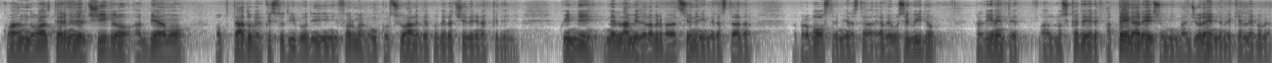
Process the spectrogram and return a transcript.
quando al termine del ciclo abbiamo optato per questo tipo di forma concorsuale per poter accedere in accademia. Quindi nell'ambito della preparazione che mi era stata proposta e, stata, avevo seguito, praticamente allo scadere, appena resomi maggiorenne, perché all'epoca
